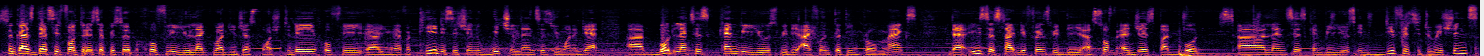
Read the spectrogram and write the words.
So guys, that's it for today's episode. Hopefully you liked what you just watched today. Hopefully uh, you have a clear decision which lenses you want to get. Uh, both lenses can be used with the iPhone 13 Pro Max. There is a slight difference with the uh, soft edges, but both uh, lenses can be used in different situations.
